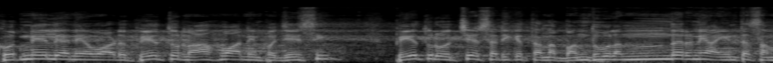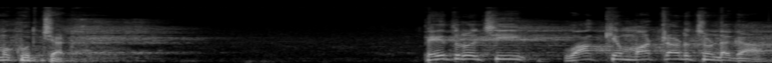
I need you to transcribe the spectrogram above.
కొర్నేలి అనేవాడు పేతురును ఆహ్వానింపజేసి పేతురు వచ్చేసరికి తన బంధువులందరినీ ఆ ఇంట సమకూర్చాడు. పేతురొచ్చి వాక్యం మాట్లాడుచుండగా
